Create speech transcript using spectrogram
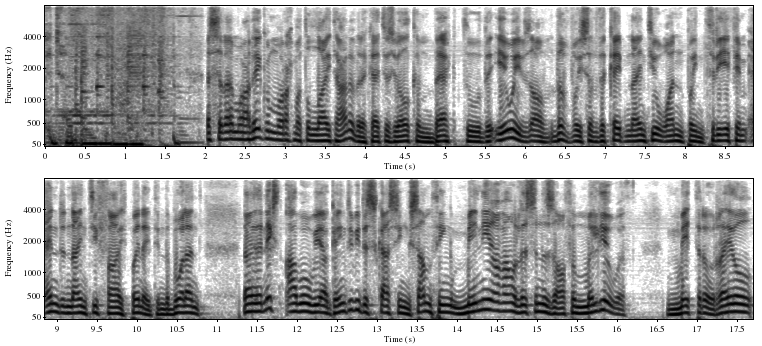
Ahmed. Assalamu alaikum wa rahmatullahi ta'ala barakatuh. Welcome back to the airwaves of the Voice of the Cape 91.3 FM and 95.8 in the Boland. Now, in the next hour, we are going to be discussing something many of our listeners are familiar with Metro Rail,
